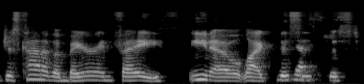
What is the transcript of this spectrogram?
just kind of a barren faith you know like this Yes. is just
